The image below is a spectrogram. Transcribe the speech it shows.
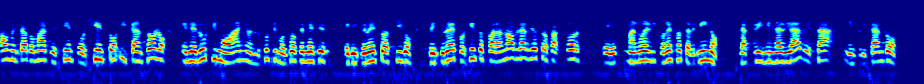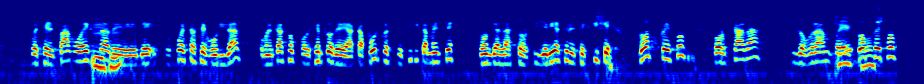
ha aumentado más de 100% y tan solo en el último año, en los últimos 12 meses, el incremento ha sido 29%, para no hablar de otro factor, eh, Manuel, y con eso termino, la criminalidad está implicando pues el pago extra de, de supuesta seguridad, como en el caso, por ejemplo, de Acapulco específicamente, donde a las tortillerías se les exige dos pesos por cada kilogramo, eh, dos. pesos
